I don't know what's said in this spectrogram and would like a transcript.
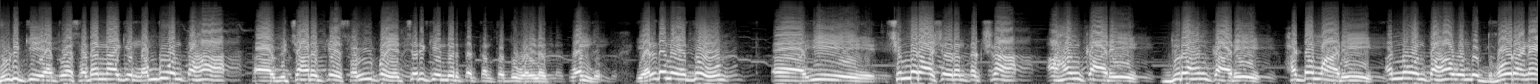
ದುಡುಕಿ ಅಥವಾ ಸಡನ್ ಆಗಿ ನಂಬುವಂತಹ ವಿಚಾರಕ್ಕೆ ಸ್ವಲ್ಪ ಎಚ್ಚರಿಕೆಯಿಂದ ಇರತಕ್ಕಂಥದ್ದು ಒಳ್ಳೆಯದು ಒಂದು. ಎರಡನೆಯದ್ದು ಈ ಸಿಂಹರಾಶಿಯವರಂದ ತಕ್ಷಣ ಅಹಂಕಾರಿ, ದುರಹಂಕಾರಿ, ಹಠಮಾರಿ ಅನ್ನುವಂತಹ ಒಂದು ಧೋರಣೆ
